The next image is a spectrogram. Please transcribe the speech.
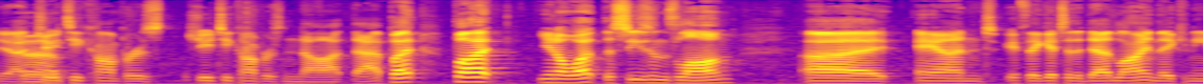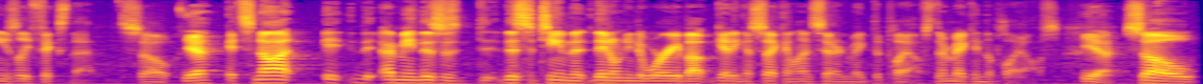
yeah. Uh, JT Compher, JT Compher, not that, but but you know what? The season's long, uh, and if they get to the deadline, they can easily fix that. So Yeah. it's not. It, I mean, this is this is a team that they don't need to worry about getting a second line center to make the playoffs. They're making the playoffs. yeah, So,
